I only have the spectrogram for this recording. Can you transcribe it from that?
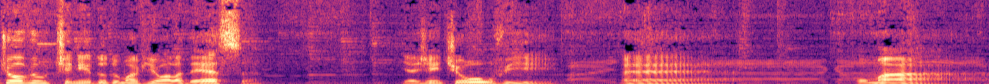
Gente ouve o tinido de uma viola dessa e a gente ouve é, uma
